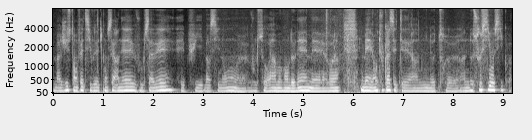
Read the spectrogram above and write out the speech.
bah, juste en fait si vous êtes concerné vous le savez. Et puis bah, sinon vous le saurez à un moment donné mais voilà. Mais en tout cas c'était un, un de nos soucis aussi quoi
